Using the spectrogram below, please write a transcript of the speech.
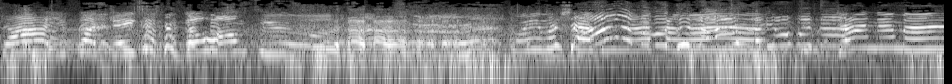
Ja, you've got Jacob to go home to. Uy, masyadong nakakawala. Ja naman.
